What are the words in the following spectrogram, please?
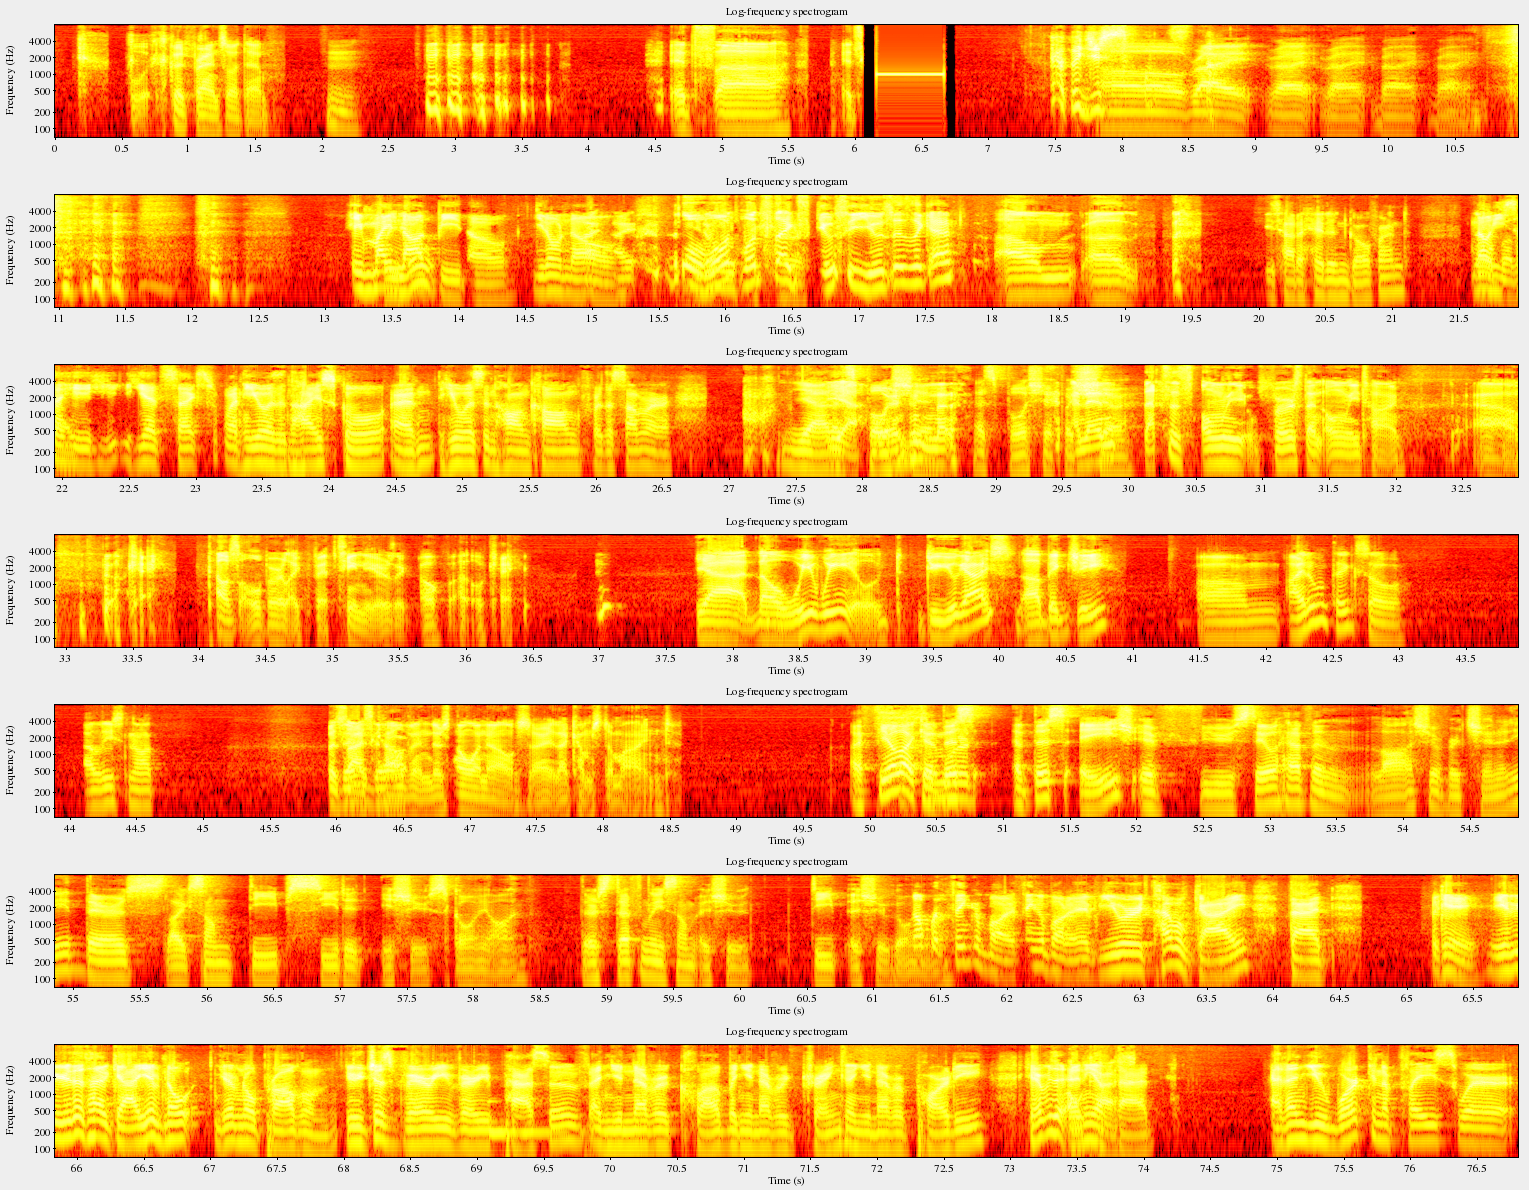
W- Good friends with him. Hmm. It's uh, it's we just. Oh right, right, right, right, right. It might you not don't- be though. You don't know. I, I, oh, what, for what's the excuse he uses again? Um, uh, he's had a hidden girlfriend. no, he said like, he, he he had sex when he was in high school and he was in Hong Kong for the summer. Yeah, that's Yeah, bullshit. not- That's bullshit for and then that's his only first and only time. Um, okay, that was over like 15 years ago. But okay. Yeah, no, we we do you guys? Uh, Big G. Um, I don't think so. At least not. Besides there are- Calvin, there's no one else, right? That comes to mind. I feel like at this at this age, if you still haven't lost your virginity, there's like some deep seated issues going on. There's definitely some issue, deep issue going on. No, on. but think about it. Think about it. If you're a type of guy that, okay, if you're the type of guy, you have no, you have no problem. You're just very, very passive, and you never club, and you never drink, and you never party. You never did oh, any of that, and then you work in a place where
